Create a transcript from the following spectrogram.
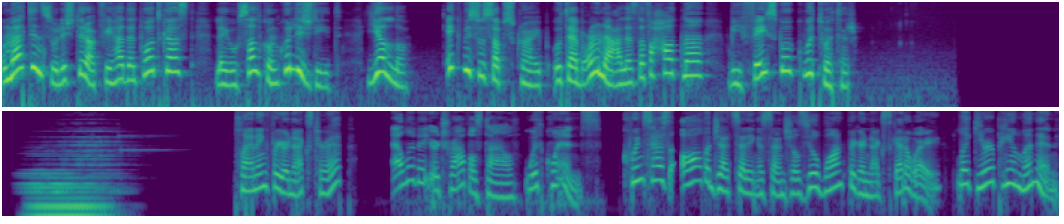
وما تنسوا الاشتراك في هذا البودكاست ليوصلكم كل جديد يلا اكبسوا subscribe وتابعونا على صفحاتنا بفيسبوك وتويتر Planning for your next trip? Elevate your travel style with Quince. Quince has all the jet setting essentials you'll want for your next getaway, like European linen,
